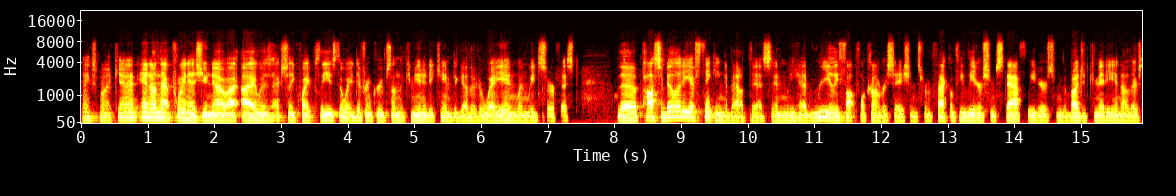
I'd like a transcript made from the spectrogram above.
Thanks, Mike. And, and on that point, as you know, I, I was actually quite pleased the way different groups on the community came together to weigh in when we'd surfaced the possibility of thinking about this. And we had really thoughtful conversations from faculty leaders, from staff leaders, from the budget committee and others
